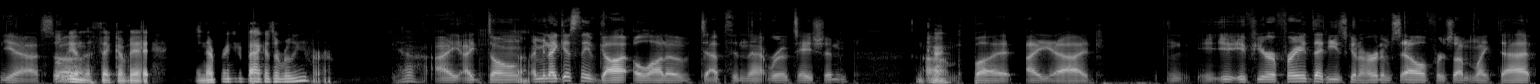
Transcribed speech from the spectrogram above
Yeah, so in the thick of it, and they're bringing it back as a reliever. Yeah, I I don't. So. I mean, I guess they've got a lot of depth in that rotation. Okay. Um, but I, uh, if you're afraid that he's going to hurt himself or something like that,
